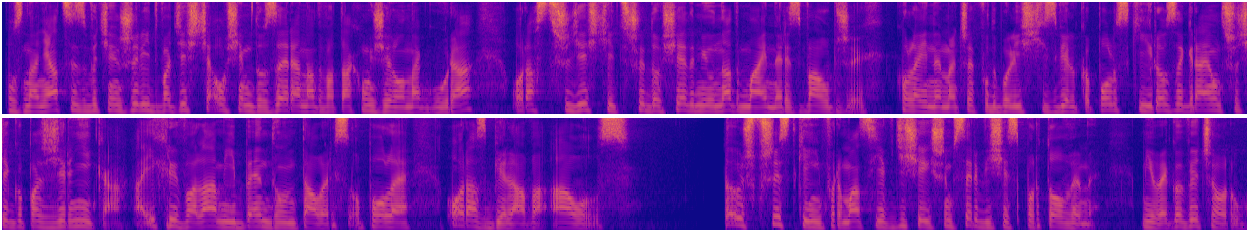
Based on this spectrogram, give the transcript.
Poznaniacy zwyciężyli 28 do 0 nad Watachą Zielona Góra oraz 33 do 7 nad Miners Wałbrzych. Kolejne mecze futboliści z Wielkopolski rozegrają 3 października, a ich rywalami będą Towers Opole oraz Bielawa Owls. To już wszystkie informacje w dzisiejszym serwisie sportowym. Miłego wieczoru.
